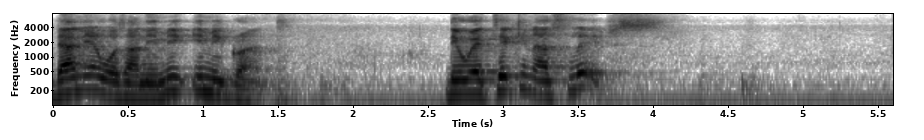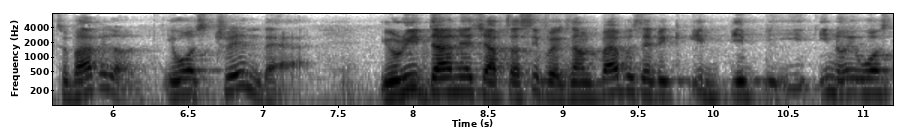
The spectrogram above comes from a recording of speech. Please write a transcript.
Daniel was an immigrant. They were taken as slaves to Babylon. He was trained there. You read Daniel chapter 6, for example, the Bible says, you know, it was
